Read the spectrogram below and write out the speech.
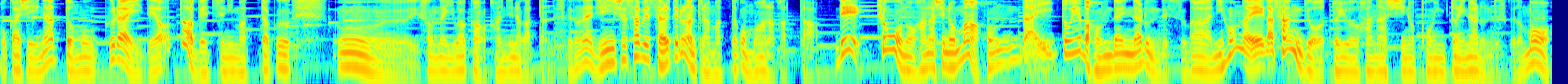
おかしいなって思うくらいであとは別に全くうんそんな違和感は感じなかったんですけどね。人種差別されてるなんてのは全く思わなかった。で今日の話のまあ本題といえば本題になるんですが日本の映画産業という話のポイントになるんですけども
